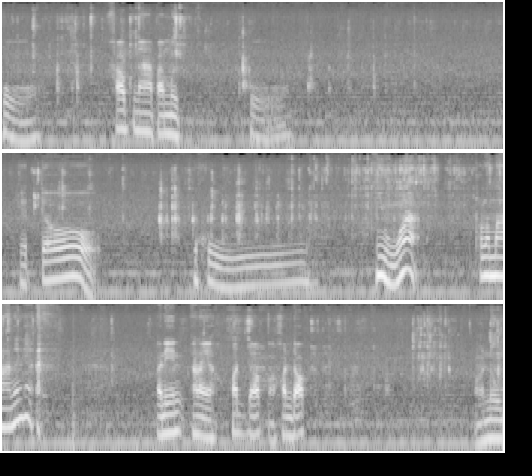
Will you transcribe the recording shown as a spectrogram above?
โอ้โหข้าวหน้าปลาหมึกโอ้โหเฮดโดโอ้โหหิวอะทรมานนะเนี่ย อันนี้อะไรฮอทด็อกอ๋อคอนด็อกอ๋อนม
